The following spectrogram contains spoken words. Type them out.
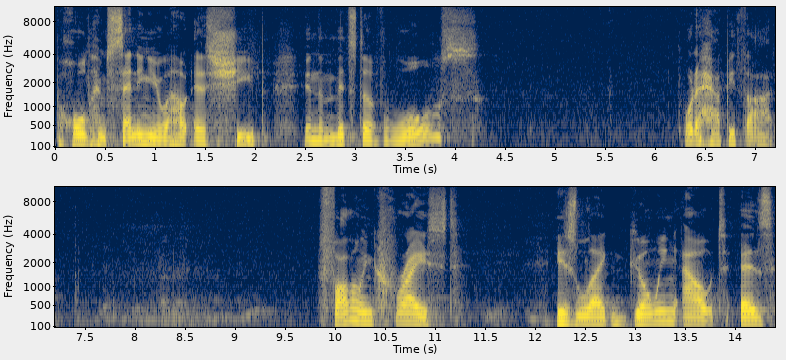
Behold, I'm sending you out as sheep in the midst of wolves? What a happy thought. Following Christ is like going out as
